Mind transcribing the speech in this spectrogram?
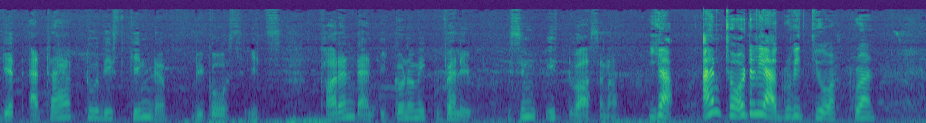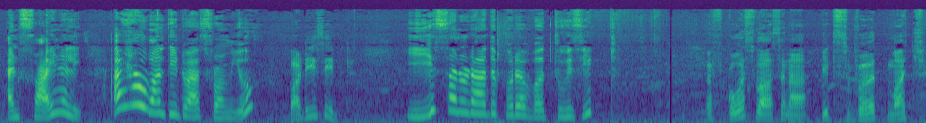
get attracted to this kingdom because its current and economic value. Isn't it Vasana? Yeah, I'm totally agree with you, Akran. And finally, I have one thing to ask from you. What is it? Is Anuradhapura worth to visit? Of course, Vasana, it's worth much.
